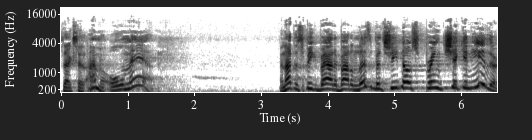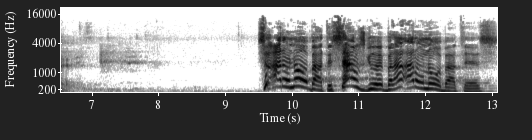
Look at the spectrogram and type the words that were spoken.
Zach said, I'm an old man. And not to speak bad about Elizabeth, she no spring chicken either. So I don't know about this. Sounds good, but I, I don't know about this.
